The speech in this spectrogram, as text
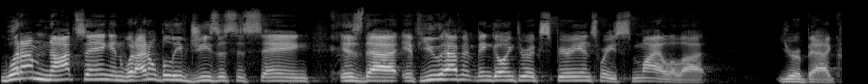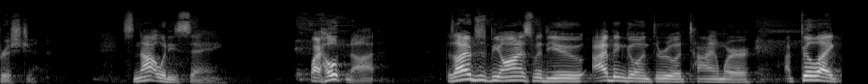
What I'm not saying, and what I don't believe Jesus is saying, is that if you haven't been going through experience where you smile a lot, you're a bad Christian. It's not what he's saying. Well, I hope not. Because I would just be honest with you, I've been going through a time where I feel like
